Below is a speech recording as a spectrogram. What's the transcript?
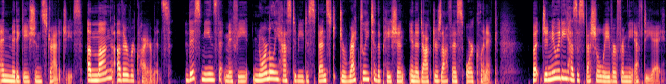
and Mitigation Strategies. Among other requirements, this means that Miffy normally has to be dispensed directly to the patient in a doctor's office or clinic. But Gynuity has a special waiver from the FDA,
